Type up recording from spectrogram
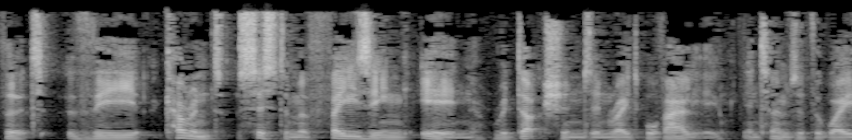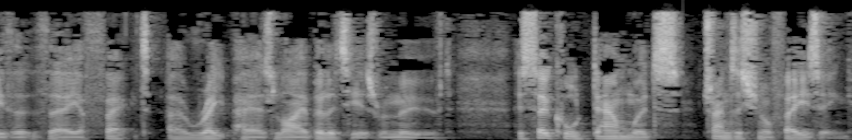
that the current system of phasing in reductions in rateable value in terms of the way that they affect a ratepayer's liability is removed is so-called downwards transitional phasing.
